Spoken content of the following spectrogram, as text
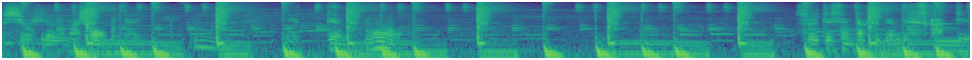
肢を広げましょうみたいに言ってもそれで選択肢全部ですかっていう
